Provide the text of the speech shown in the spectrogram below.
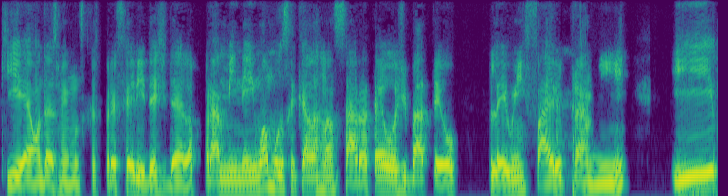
que é uma das minhas músicas preferidas dela. Para mim, nenhuma música que elas lançaram até hoje bateu Play With Fire para mim. E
